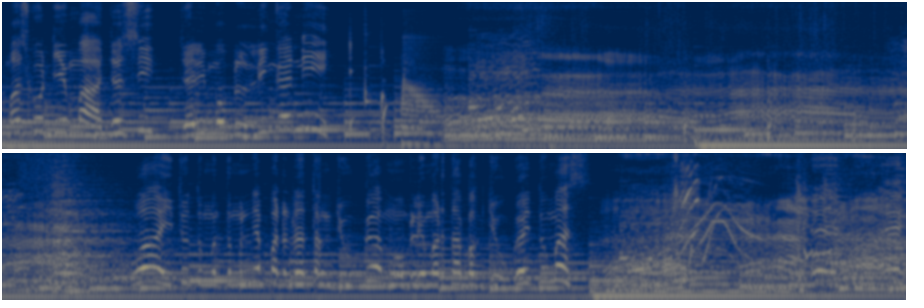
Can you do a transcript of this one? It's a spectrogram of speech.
Mas kok diem aja sih? Jadi mau beli nggak nih? Wah, itu temen-temennya pada datang juga. Mau beli martabak juga itu, Mas. Eh, eh,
